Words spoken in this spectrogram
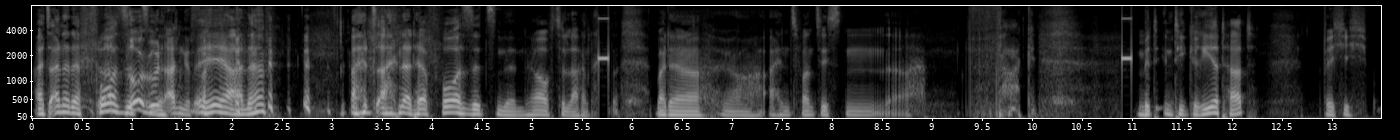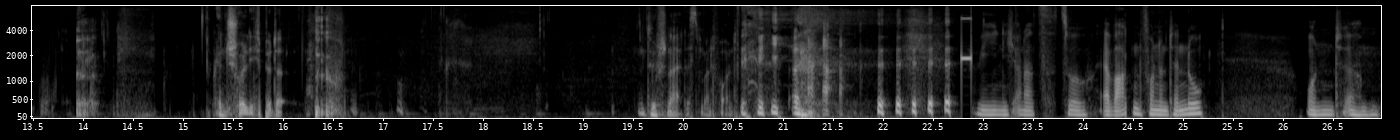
als einer der Vorsitzenden. so gut angefangen. Ja, ne? Als einer der Vorsitzenden, hör auf zu lachen, bei der ja, 21. Äh, fuck, mit integriert hat, welche ich. Entschuldigt bitte. Du schneidest, mein Freund. wie nicht anders zu erwarten von Nintendo. Und ähm,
